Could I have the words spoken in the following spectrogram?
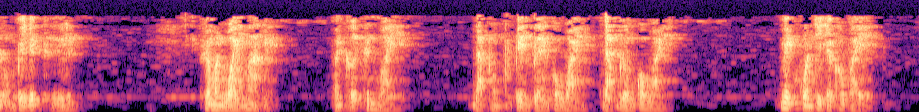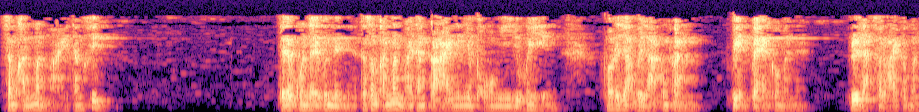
หลงไปยึดถือเลยเพราะมันไวมากเลย มันเกิดขึ้นไว ดับลงเปลี่ยนแปลงก็ไว ดับลงก็ไว ไม่ควรที่จะเข้าไปสำคัญมั่นหมายทั้งสิ้น แต่ถ้าคนใดคนหนึ่ง ถ้าสำคัญมั่นหมายทางกายเนี่ยยังพอมีอยู่ให้เห็น เพราะระยะเวลาของการเปลี่ยนแปลงของมันหรือดับสลายของมัน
